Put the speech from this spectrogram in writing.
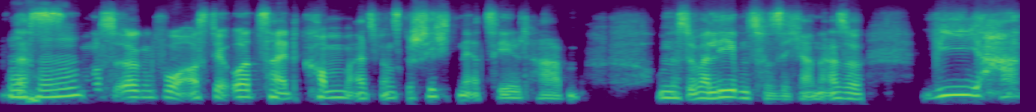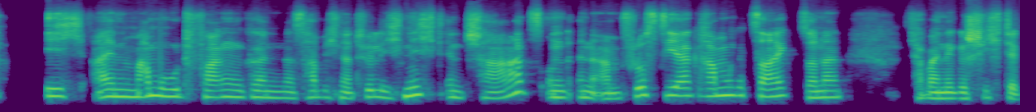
Das mhm. muss irgendwo aus der Urzeit kommen, als wir uns Geschichten erzählt haben, um das Überleben zu sichern. Also wie hat ich ein Mammut fangen können. Das habe ich natürlich nicht in Charts und in einem Flussdiagramm gezeigt, sondern ich habe eine Geschichte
